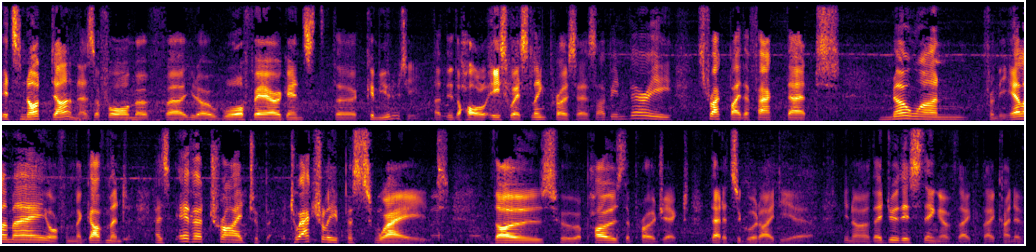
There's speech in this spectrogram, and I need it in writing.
it's not done as a form of, uh, you know, warfare against the community. The whole East-West Link process, I've been very struck by the fact that no one from the LMA or from the government has ever tried to, to actually persuade those who oppose the project that it's a good idea. You know, they do this thing of like they kind of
